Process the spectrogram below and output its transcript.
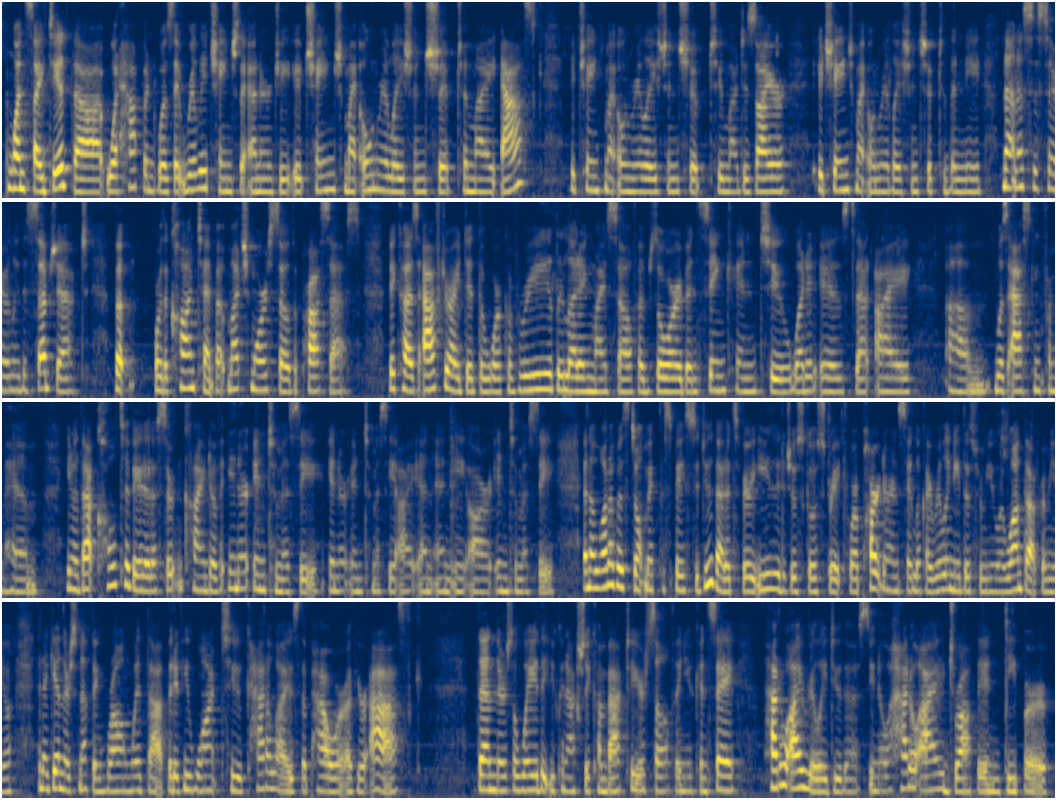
once I did that, what happened was it really changed the energy. It changed my own relationship to my ask. It changed my own relationship to my desire it changed my own relationship to the need, not necessarily the subject, but or the content, but much more so the process. Because after I did the work of really letting myself absorb and sink into what it is that I um, was asking from him, you know, that cultivated a certain kind of inner intimacy, inner intimacy, I N N E R, intimacy. And a lot of us don't make the space to do that. It's very easy to just go straight to our partner and say, Look, I really need this from you. I want that from you. And again, there's nothing wrong with that. But if you want to catalyze the power of your ask, then there's a way that you can actually come back to yourself and you can say, How do I really do this? You know, how do I drop in deeper?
